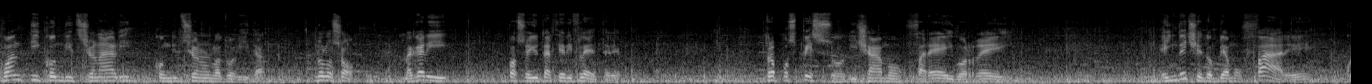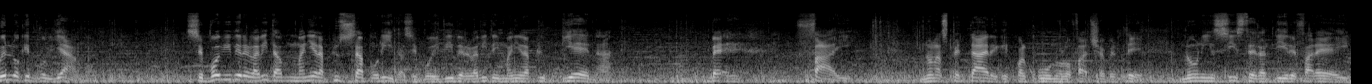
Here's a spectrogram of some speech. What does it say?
quanti condizionali condizionano la tua vita. Non lo so, magari posso aiutarti a riflettere. Troppo spesso diciamo farei, vorrei, e invece dobbiamo fare quello che vogliamo. Se vuoi vivere la vita in maniera più saporita, se vuoi vivere la vita in maniera più piena, beh, fai, non aspettare che qualcuno lo faccia per te, non insistere a dire farei,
